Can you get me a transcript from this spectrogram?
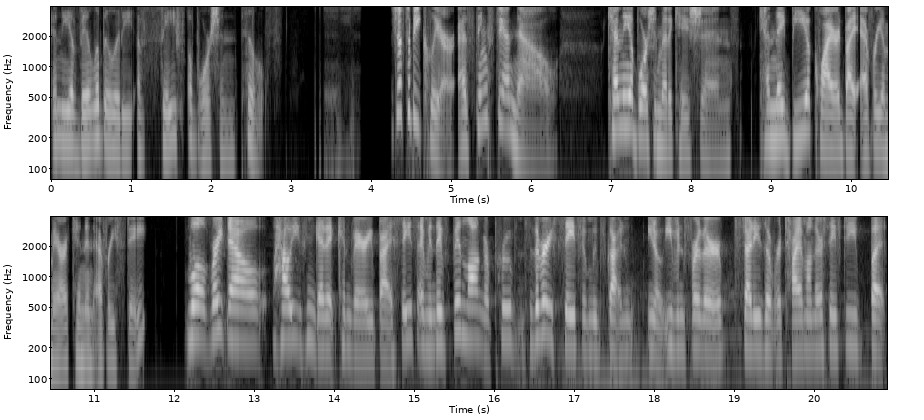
and the availability of safe abortion pills. Just to be clear, as things stand now, can the abortion medications can they be acquired by every American in every state? Well, right now, how you can get it can vary by states. I mean, they've been long approved, so they're very safe, and we've gotten, you know, even further studies over time on their safety. But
